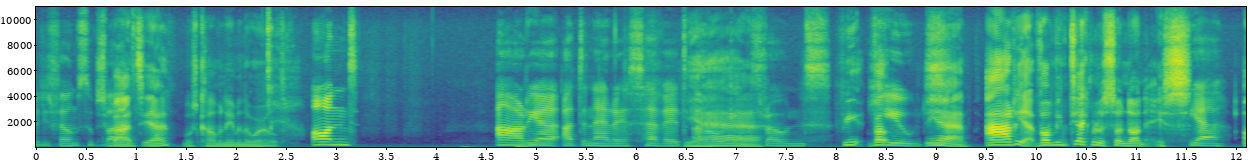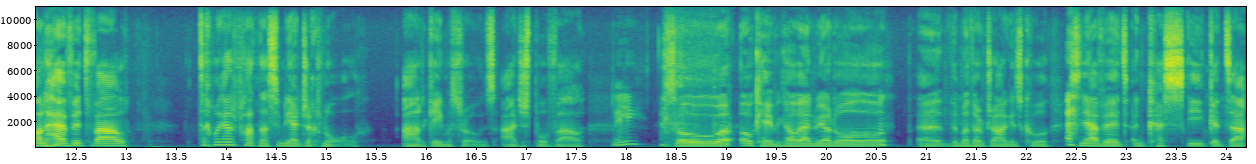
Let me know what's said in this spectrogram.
byd i'r ffilm, Superbad. Superbad, ie, yeah, most common name in the world. Ond Arya a Daenerys hefyd yeah. ar ôl Game of Thrones. Fi, fel, Huge. Yeah. Aria, fel fi'n deall maen nhw'n swnio neis, yeah. ond hefyd fel, dych chi'n gael y plat na sy'n mynd i edrych nôl ar Game of Thrones a just bod fel... Really? So, uh, okay, fi'n cael fy enwi ar ôl uh, The Mother of Dragons, cool. Sy'n hefyd yn cysgu gyda...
